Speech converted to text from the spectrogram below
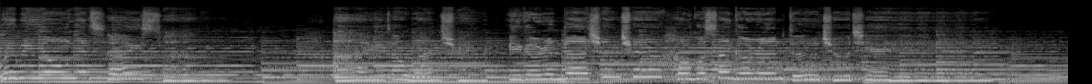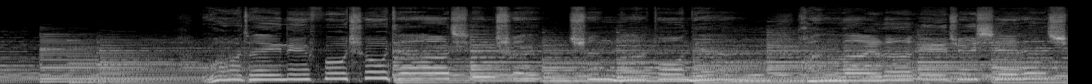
未必永远才算爱到完全，一个人的成全好过三个人的纠结。对你付出的青春这么多年，换来了一句谢谢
